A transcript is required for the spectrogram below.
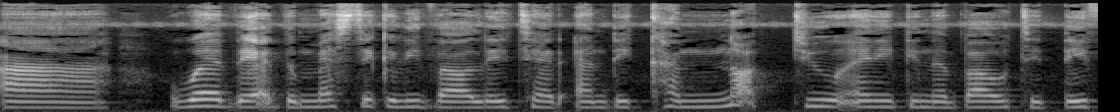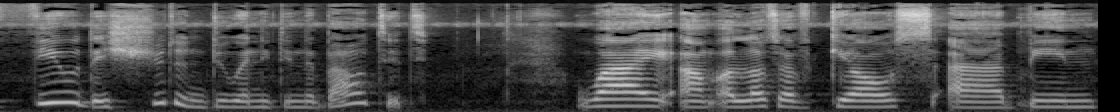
uh, where they are domestically violated and they cannot do anything about it. They feel they shouldn't do anything about it why um, a lot of girls are being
